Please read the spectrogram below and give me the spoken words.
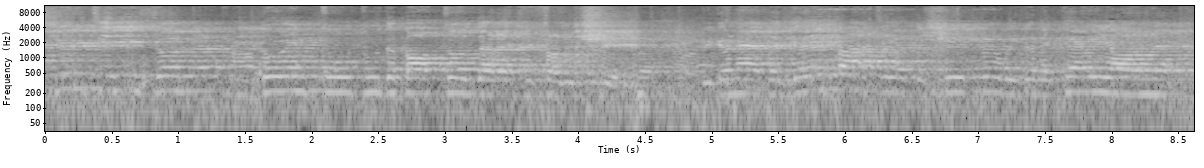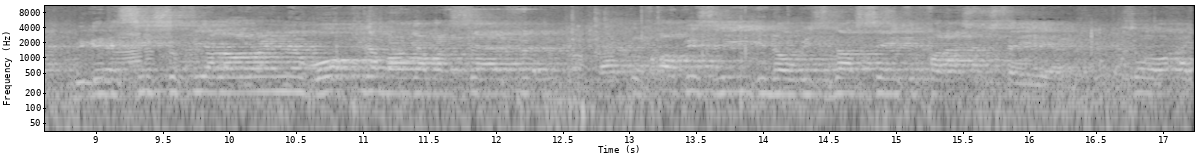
security reason, we're going to do the bottle directly from the ship. We're going to have a great party at the ship. We're going to carry on. We're going to see Sophia Loren walking among ourselves. But obviously, you know, it's not safe for us to stay here. So I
